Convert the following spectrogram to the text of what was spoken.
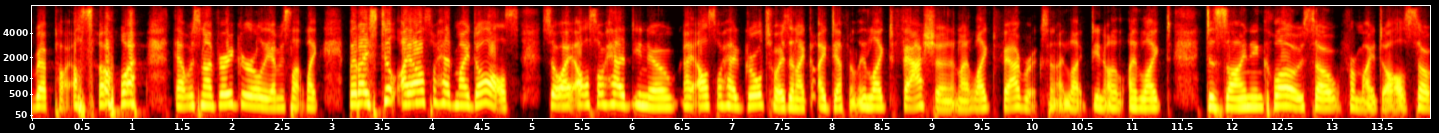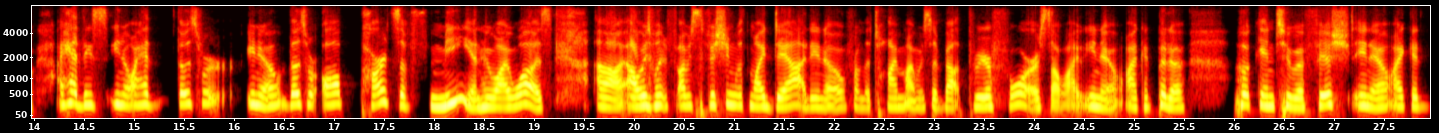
reptiles, so that was not very girly. I was not like, but I still, I also had my dolls. So I also had, you know, I also had girl toys, and I, I definitely liked fashion, and I liked fabrics, and I liked, you know, I liked designing clothes. So for my dolls, so I had these, you know, I had those were you know those were all parts of me and who i was uh, i always went i was fishing with my dad you know from the time i was about three or four so i you know i could put a hook into a fish you know i could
